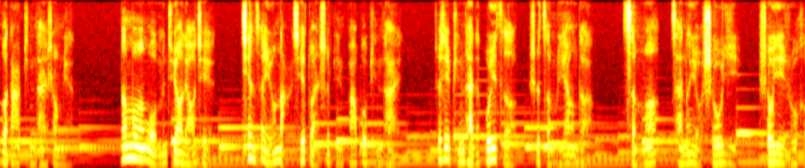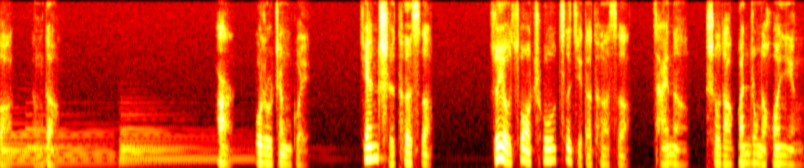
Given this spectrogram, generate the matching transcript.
各大平台上面。那么我们就要了解现在有哪些短视频发布平台，这些平台的规则是怎么样的。怎么才能有收益？收益如何？等等。二，步入正轨，坚持特色。只有做出自己的特色，才能受到观众的欢迎，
